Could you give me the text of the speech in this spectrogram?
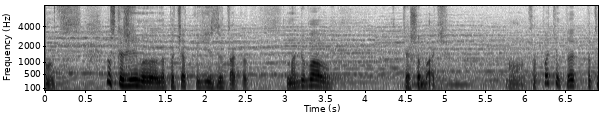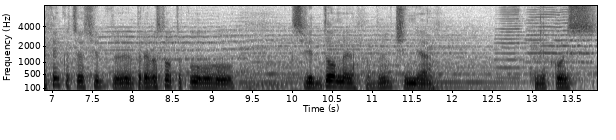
От. Ну, скажімо, на початку їздив так, от, малював те, що бачив. От. А потім потихеньку це е, переросло в таку свідоме вивчення якоїсь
